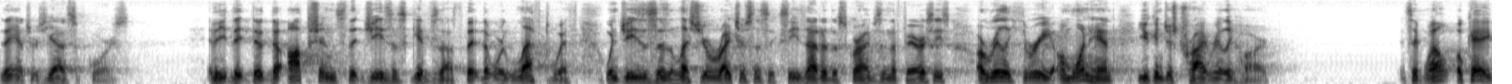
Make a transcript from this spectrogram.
the answer is yes, of course. The, the, the, options that Jesus gives us that, that we're left with when Jesus says, unless your righteousness exceeds that of the scribes and the Pharisees, are really three. On one hand, you can just try really hard and say, well, okay,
